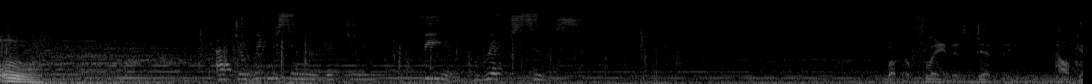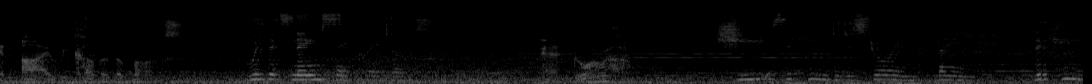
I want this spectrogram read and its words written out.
Mm. After witnessing your victory, fear gripped Zeus. But the flame is deadly. How can I recover the box? With its namesake, Kratos. Pandora? She is the key to destroying the flame. The key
